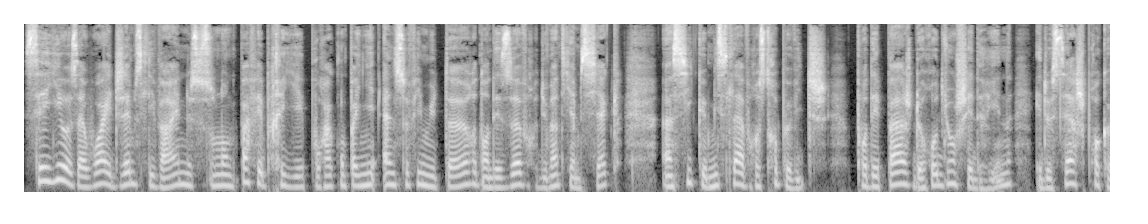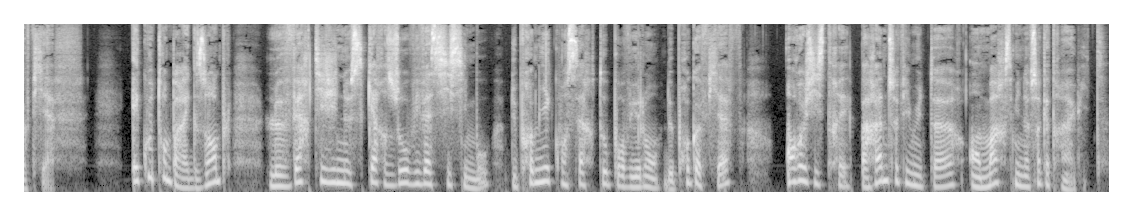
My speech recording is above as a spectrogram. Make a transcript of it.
Seiji Ozawa et James Levine ne se sont donc pas fait prier pour accompagner Anne-Sophie Mutter dans des œuvres du XXe siècle, ainsi que Mislav Rostropovitch pour des pages de Rodion Chédrine et de Serge Prokofiev. Écoutons par exemple le vertigineux scherzo vivacissimo du premier concerto pour violon de Prokofiev, enregistré par Anne-Sophie Mutter en mars 1988.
